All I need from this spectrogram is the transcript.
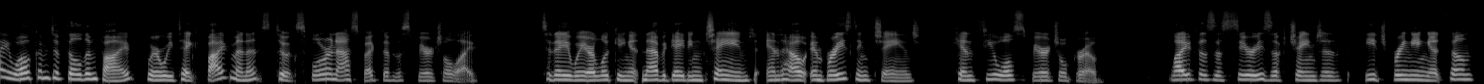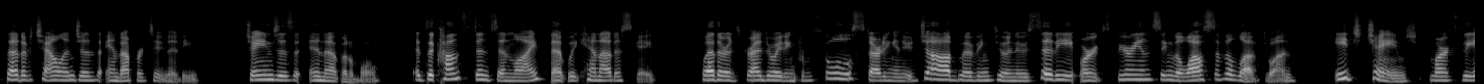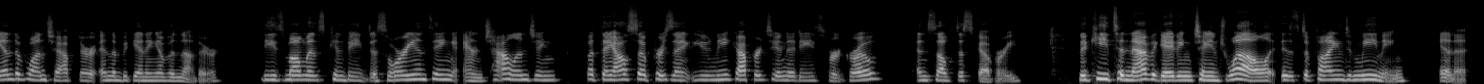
Hi, welcome to Filled in Five, where we take five minutes to explore an aspect of the spiritual life. Today, we are looking at navigating change and how embracing change can fuel spiritual growth. Life is a series of changes, each bringing its own set of challenges and opportunities. Change is inevitable. It's a constant in life that we cannot escape. Whether it's graduating from school, starting a new job, moving to a new city, or experiencing the loss of a loved one, each change marks the end of one chapter and the beginning of another. These moments can be disorienting and challenging, but they also present unique opportunities for growth and self discovery. The key to navigating change well is to find meaning in it.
